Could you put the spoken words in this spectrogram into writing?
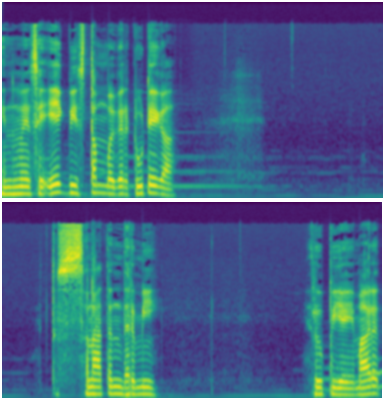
इनमें से एक भी स्तंभ अगर टूटेगा तो सनातन धर्मी रूपी इमारत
